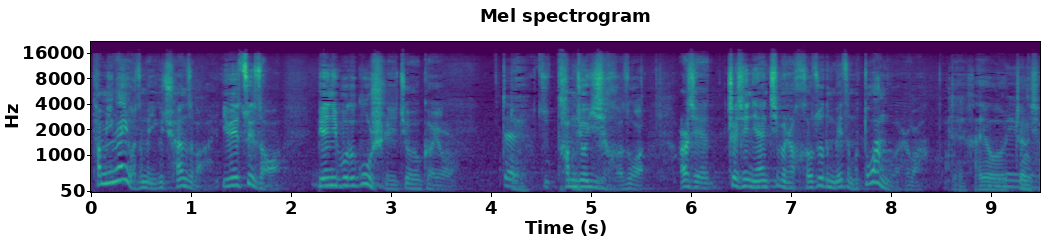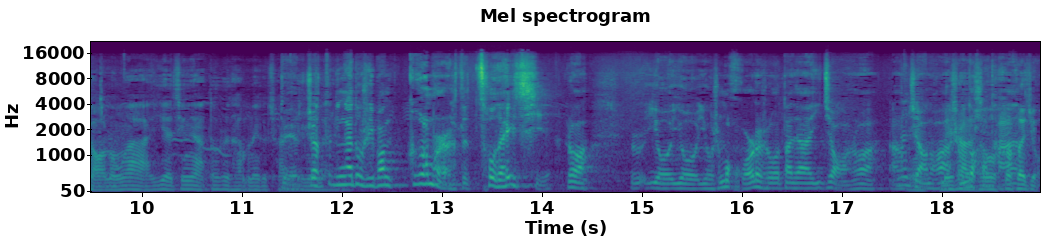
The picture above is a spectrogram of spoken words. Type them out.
他们应该有这么一个圈子吧？因为最早编辑部的故事里就有葛优，对，就他们就一起合作，而且这些年基本上合作都没怎么断过，是吧？对，还有郑晓龙啊、叶京啊，都是他们那个圈子对里，这应该都是一帮哥们儿凑在一起，是吧？有有有什么活儿的时候，大家一叫，是吧？然后这样的话什么没事的时候都好谈。喝喝酒。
